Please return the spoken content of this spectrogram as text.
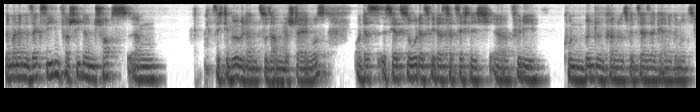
wenn man in sechs, sieben verschiedenen Shops ähm, sich die Möbel dann zusammen bestellen muss. Und das ist jetzt so, dass wir das tatsächlich äh, für die Kunden bündeln können und es wird sehr, sehr gerne genutzt.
